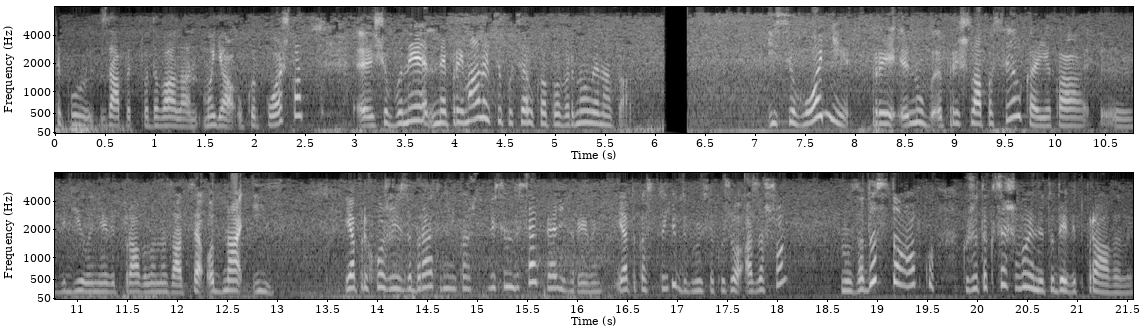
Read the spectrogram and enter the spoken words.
типу, запит подавала моя Укрпошта, е, щоб вони не приймали цю посилку, а повернули назад. І сьогодні при, ну, прийшла посилка, яка е, відділення відправило назад. Це одна із. Я приходжу її забирати, мені кажуть, 85 гривень. Я така стою, дивлюся, кажу, а за що? Ну за доставку. Кажу, так це ж ви не туди відправили.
